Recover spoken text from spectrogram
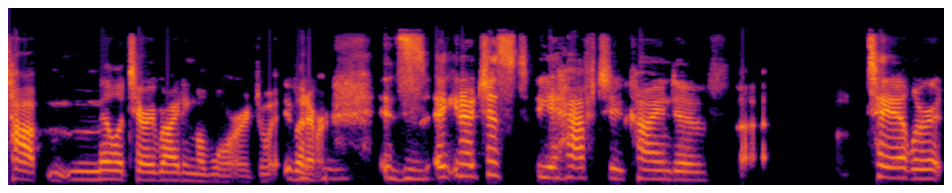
top military writing award, whatever. Mm-hmm. It's mm-hmm. you know, just you have to kind of uh, tailor it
